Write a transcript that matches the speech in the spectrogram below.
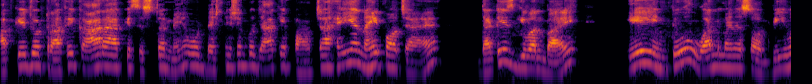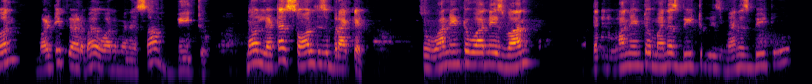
आपके जो ट्रैफ़िक आ रहा है आपके सिस्टम में, वो डेस्टिनेशन को जाके पहुँचा है या नहीं पहुँचा है? That is given by A into one minus of B one multiplied by 1 minus of b2. Now let us solve this bracket. So 1 into 1 is 1, then 1 into minus b2 is minus b2,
